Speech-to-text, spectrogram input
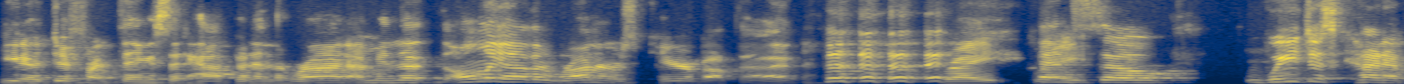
you know different things that happen in the run. I mean, the, the only other runners care about that, right? And so we just kind of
